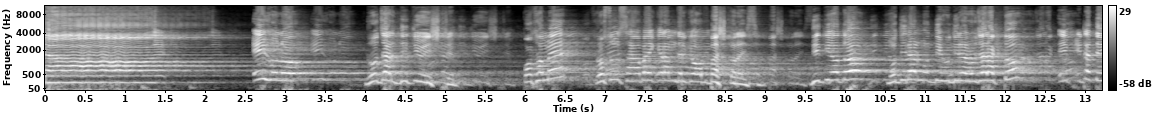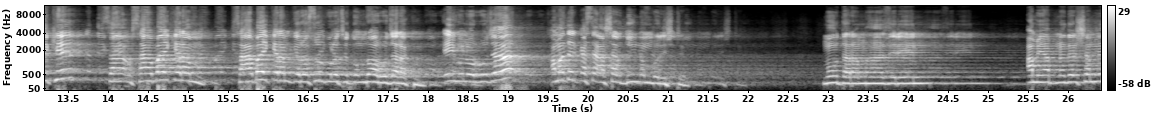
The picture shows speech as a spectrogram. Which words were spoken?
যায়। এই হলো রোজার দ্বিতীয় স্টেপ প্রথমে রসুল সাহাবাই কেরামদেরকে অভ্যাস করাইছে। দ্বিতীয়ত, মদিনার মধ্যে ইহুদিরা রোজা রাখতো। এটা দেখে সাহাবাই কেরাম সাহাবাই কেরামকে রসুল বলেছে, তোমরা রোজা রাখো। এই হলো রোজা আমাদের কাছে আসার দুই নম্বর স্টেপ। মোহতারাম হাজিরিন, আমি আপনাদের সামনে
